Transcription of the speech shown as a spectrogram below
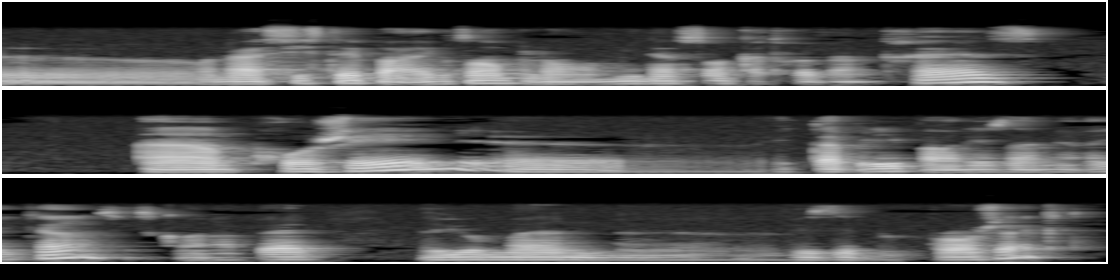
Euh, on a assisté par exemple en 1993 à un projet euh, établi par les Américains, c'est ce qu'on appelle le Human euh, Visible Project.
